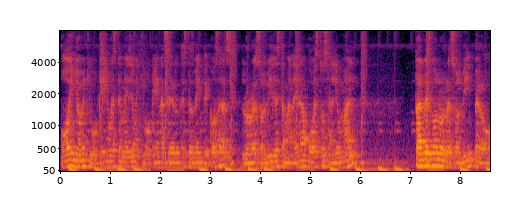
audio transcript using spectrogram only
hoy yo me equivoqué o este mes yo me equivoqué en hacer estas 20 cosas, lo resolví de esta manera o esto salió mal. Tal vez no lo resolví, pero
